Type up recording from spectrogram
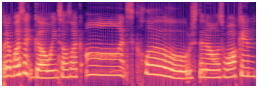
but it wasn't going, so I was like, "Oh, it's closed." Then I was walking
